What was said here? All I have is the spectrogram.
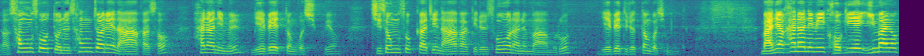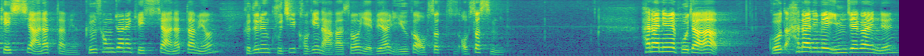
어, 성소 또는 성전에 나아가서 하나님을 예배했던 것이고요. 지성소까지 나아가기를 소원하는 마음으로 예배드렸던 것입니다. 만약 하나님이 거기에 임하여 계시지 않았다면 그 성전에 계시지 않았다면 그들은 굳이 거기 나가서 예배할 이유가 없었, 없었습니다. 하나님의 보좌 앞, 곧 하나님의 임재가 있는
